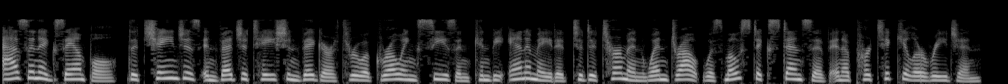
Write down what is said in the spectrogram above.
As an example, the changes in vegetation vigor through a growing season can be animated to determine when drought was most extensive in a particular region.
